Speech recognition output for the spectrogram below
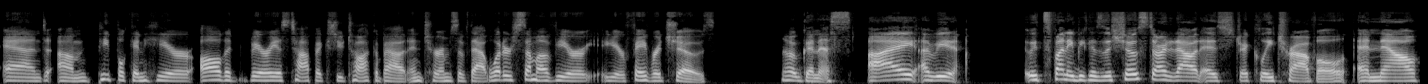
and um, people can hear all the various topics you talk about in terms of that. What are some of your, your favorite shows? Oh, goodness. I, I mean, it's funny because the show started out as strictly travel and now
